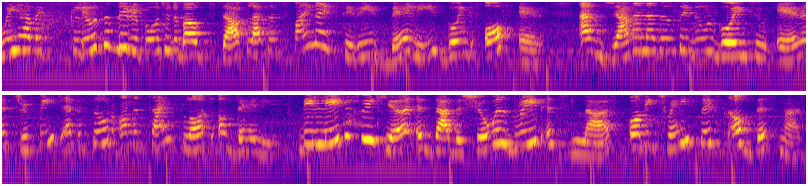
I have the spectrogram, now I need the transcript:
we have exclusively reported about Star Plus's finite series Dahleez going off air and Jana Na Dil Se going to air its repeat episode on the time slot of Dahleez. The latest we hear is that the show will breathe its last on the 26th of this month.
